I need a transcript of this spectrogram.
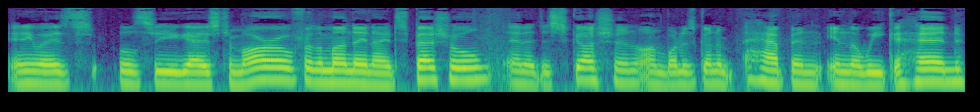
Anyways, we'll see you guys tomorrow for the Monday night special and a discussion on what is going to happen in the week ahead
